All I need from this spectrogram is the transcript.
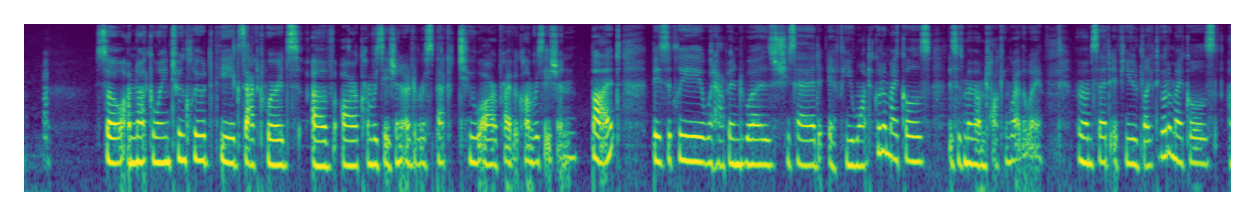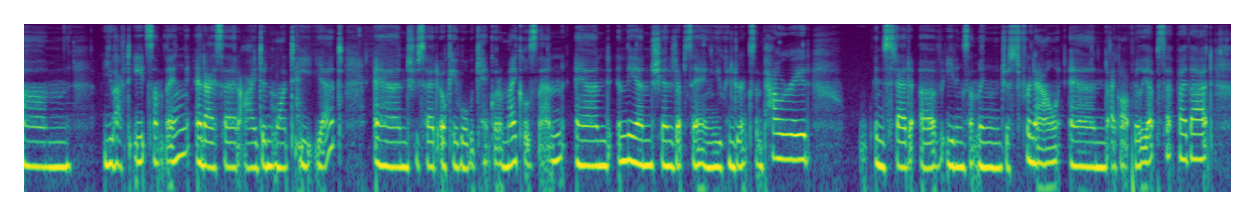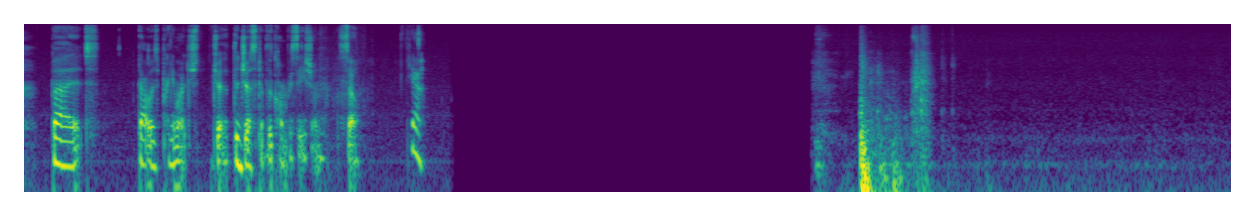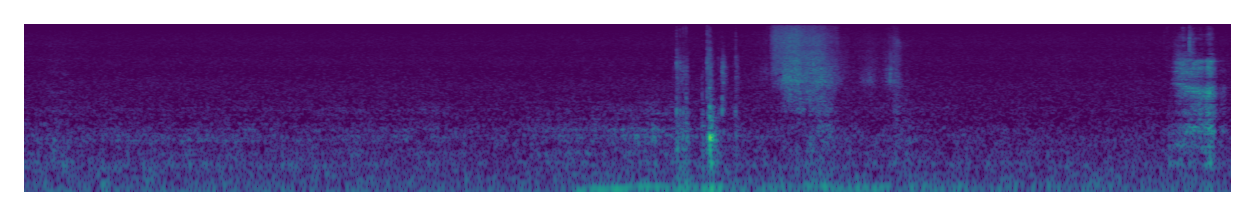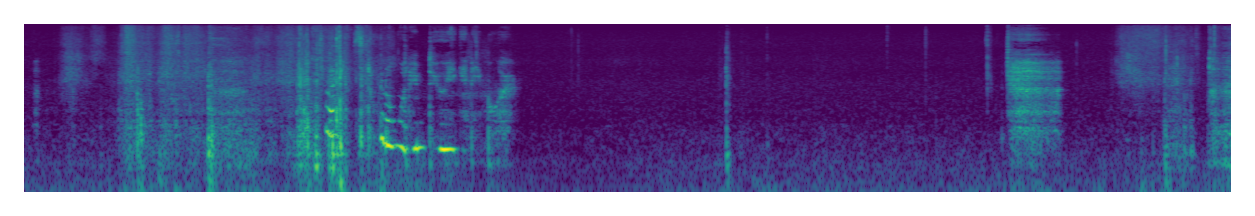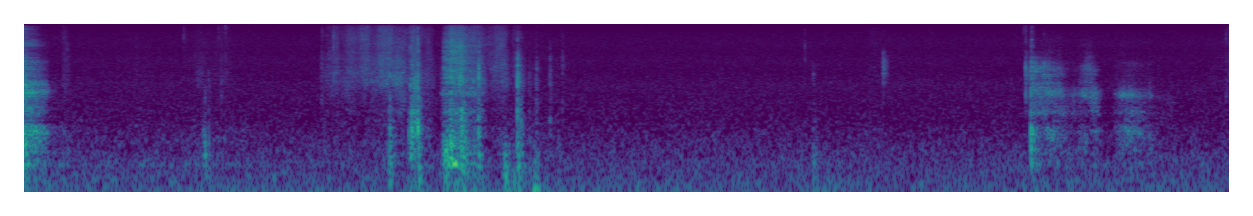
So I'm not going to include the exact words of our conversation out of respect to our private conversation. But basically, what happened was she said, if you want to go to Michael's, this is my mom talking, by the way. My mom said, if you'd like to go to Michael's, um, you have to eat something. And I said, I didn't want to eat yet. And she said, okay, well, we can't go to Michael's then. And in the end, she ended up saying, you can drink some Powerade instead of eating something just for now. And I got really upset by that but that was pretty much ju- the gist of the conversation. So, yeah. I just don't know what I'm doing anymore.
